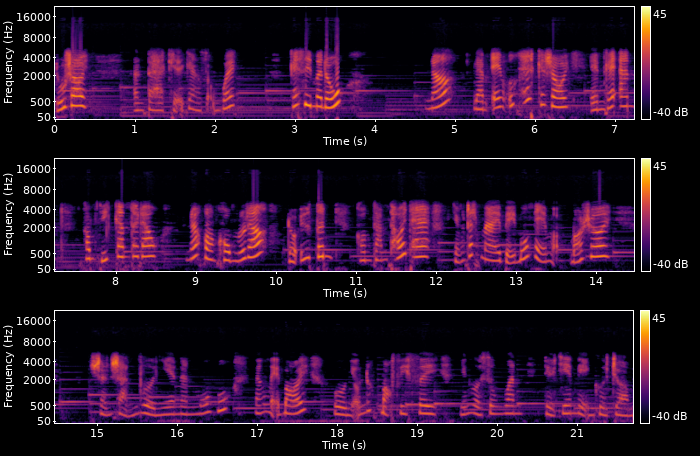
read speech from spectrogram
Đủ rồi! Anh ta khẽ gằn giọng quát. Cái gì mà đủ? Nó làm em ướt hết cái rồi, em gái anh, không chỉ canh thôi đâu, nó còn khùng nữa đó, đồ yêu tinh, con căm thối tha, chẳng trách mày bị bố mẹ bỏ rơi. Sảnh sảnh vừa nhe nanh múa vuốt, bắn mẻ bói, vừa nhổ nước bọt phi phi, những người xung quanh đều che miệng cười trộm,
